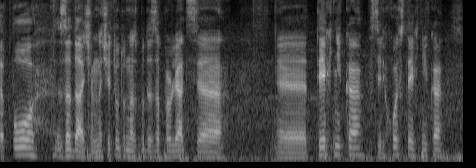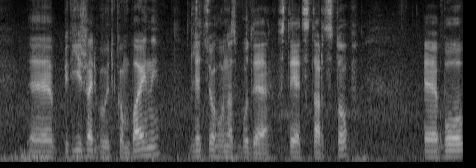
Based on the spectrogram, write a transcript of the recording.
Е, По задачам, значить, тут у нас буде заправлятися е, техніка, сільхозтехніка, е, під'їжджати будуть комбайни. Для цього у нас буде стояти старт-стоп. Е, Бо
